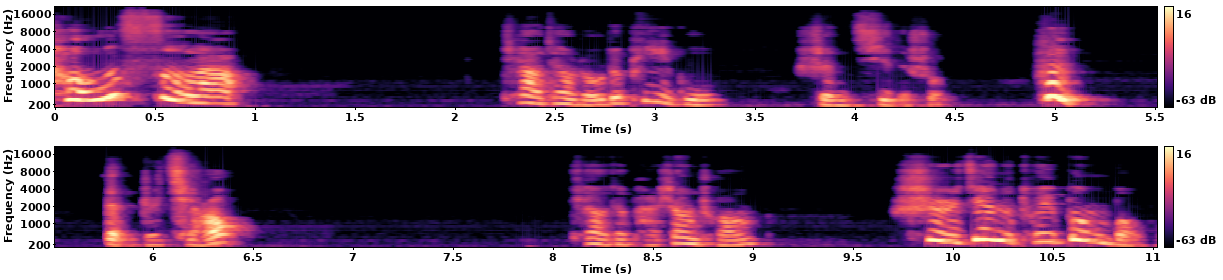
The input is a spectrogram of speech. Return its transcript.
疼死了！跳跳揉着屁股，生气的说：“哼，等着瞧！”跳跳爬上床，使劲的推蹦蹦，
